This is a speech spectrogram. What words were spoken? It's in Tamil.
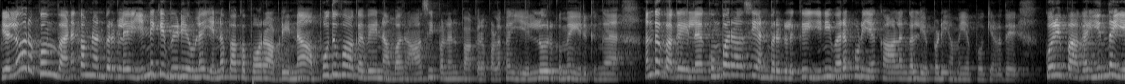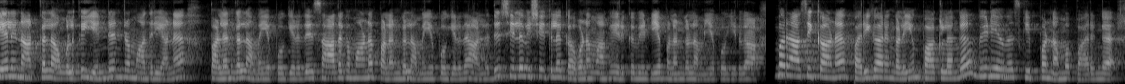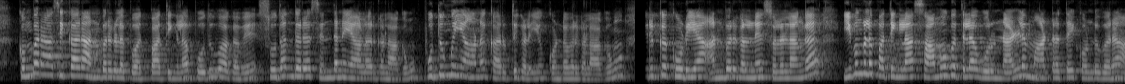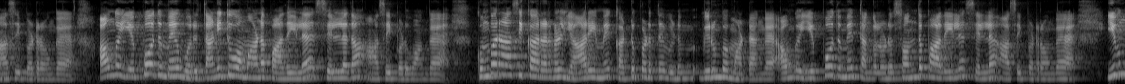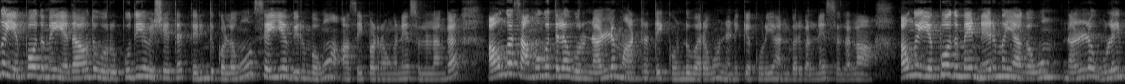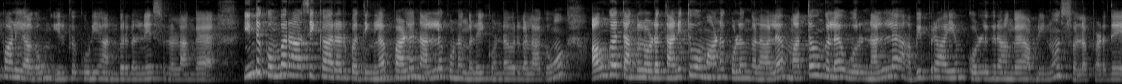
எல்லோருக்கும் வணக்கம் நண்பர்களே. இன்னைக்கு வீடியோவில் என்ன பார்க்க போகிறோம் அப்படின்னா பொதுவாகவே நம்ம ராசி பலன் பார்க்குற பழக்கம் எல்லோருக்குமே இருக்குங்க. அந்த வகையில் கும்பராசி அன்பர்களுக்கு இனி வரக்கூடிய காலங்கள் எப்படி அமையப் போகிறது? குறிப்பாக இந்த ஏழு நாட்கள் அவங்களுக்கு என்றென்ற மாதிரியான பலன்கள் அமையப் போகிறது. சாதகமான பலன்கள் அமையப் போகிறதா? அல்லது சில விஷயத்தில் கவனமாக இருக்க வேண்டிய பலன்கள் அமையப் போகிறதா? கும்பராசிக்கான பரிகாரங்களையும் பார்க்கலாங்க. வீடியோவை ஸ்கிப் பண்ணாமல் பாருங்கள் கும்பராசிக்கார அன்பர்களை பா பார்த்தீங்களா? பொதுவாகவே சுதந்திர சிந்தனையாளர்களாகவும் புதுமையான கருத்துக்களையும் கொண்டவர்களாகவும் இருக்கக்கூடிய அன்பர்கள்னே சொல்லலாங்க. இவங்கள பார்த்தீங்களா சமூகத்தில் ஒரு நல்ல மாற்றத்தை கொண்டு வர ஆசைப்படுறவங்க. அவங்க எப்போதுமே ஒரு தனித்துவமான பாதையில் செல்ல தான் ஆசைப்படுவாங்க. கும்பராசிக்காரர்கள் யாரையுமே கட்டுப்படுத்த விடும் விரும்ப மாட்டாங்க. அவங்க எப்போதுமே தங்களோட சொந்த பாதையில் செல்ல ஆசைப்படுறவங்க. இவங்க எப்போதுமே ஏதாவது ஒரு புதிய விஷயத்தை தெரிந்து கொள்ளவும் செய்ய விரும்பவும் ஆசைப்படுறவங்கன்னே சொல்லலாங்க. அவங்க சமூகத்தில் ஒரு நல்ல மாற்றத்தை கொண்டு வரவும் நினைக்கக்கூடிய அன்பர்கள்னே சொல்லலாம். அவங்க எப்போதுமே நேர்மையாகவும் நல்ல உழைப்பாளியாகவும் இருக்கக்கூடிய அன்பர்கள்னே சொல்லலாங்க. இந்த கும்பராசிக்காரர் பார்த்திங்களா பல நல்ல குணங்களை கொண்டவர்களாகவும் அவங்க தங்களோட தனித்துவமான குணங்களால் மற்றவங்கள ஒரு நல்ல அபிப்பிராயம் கொள்ளுகிறாங்க அப்படின்னும் சொல்லப்படுது.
